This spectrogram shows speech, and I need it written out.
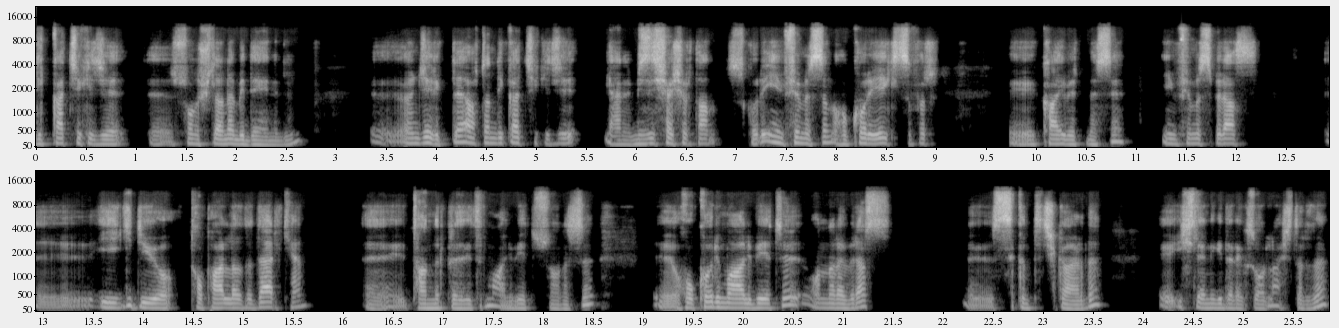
dikkat çekici sonuçlarına bir değinelim. Öncelikle haftanın dikkat çekici yani bizi şaşırtan skoru Infamous'ın Hokori'ye 2-0 e, kaybetmesi. Infamous biraz iyi gidiyor, toparladı derken Thunder Predator mağlubiyeti sonrası Hokori mağlubiyeti onlara biraz sıkıntı çıkardı. İşlerini giderek zorlaştırdı.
